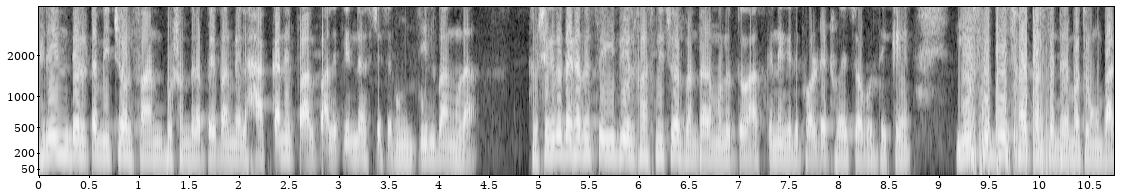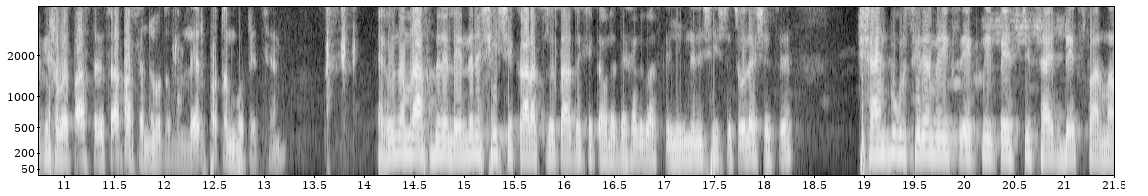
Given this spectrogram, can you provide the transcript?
green delta mutual fund, Bashundhara paper mill, Haqqani pulp, Alif industries এবং জিল বাংলা। তো সেক্ষেত্রে দেখা যাচ্ছে ইবিএল ফার্স্ট মিউচুয়াল ফান্ড তারা মূলত আজকে নেগেটিভ ফল্টেড হয়েছে অপরদিকে। ইউসিবি ছয় পার্সেন্টের মতো এবং বাকি সবাই পাঁচ থেকে চার পার্সেন্টের মতো মূল্যের পতন ঘটেছে। এখন আমরা আজকের দিনে লেনদেনের শীর্ষে কারা ছিল তা দেখি, তাহলে দেখা যাবে আজকে লেনদেনের শীর্ষে চলে এসেছে Shinepukur ceramics Acme, pesticide Bex pharma,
